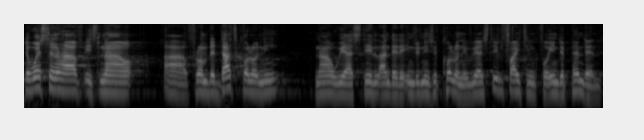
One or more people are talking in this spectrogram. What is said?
the western half is now uh, from the Dutch colony. Now we are still under the Indonesian colony. We are still fighting for independence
